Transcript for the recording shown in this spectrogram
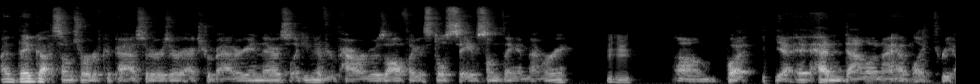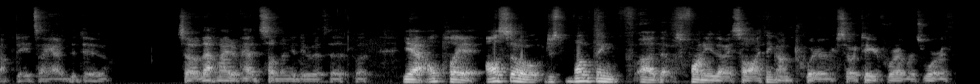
I, they've got some sort of capacitors or extra battery in there, so like even if your power goes off, like it still saves something in memory. Mhm. Um, but yeah, it hadn't downloaded. and I had like three updates I had to do, so that might have had something to do with it. But yeah, I'll play it. Also, just one thing uh, that was funny that I saw, I think on Twitter. So I take it for whatever it's worth.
